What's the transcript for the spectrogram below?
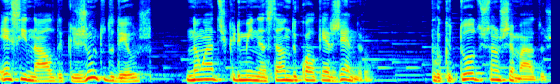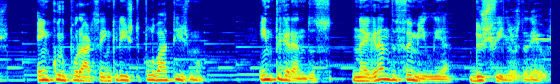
é sinal de que, junto de Deus, não há discriminação de qualquer género, porque todos são chamados a incorporar-se em Cristo pelo batismo, integrando-se na grande família dos filhos de Deus.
